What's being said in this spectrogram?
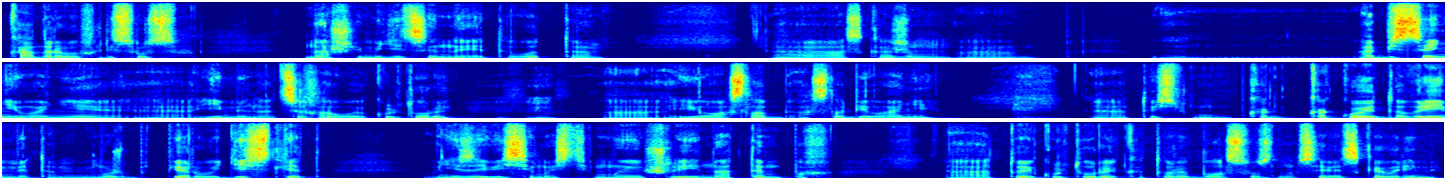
кадровых ресурсов нашей медицины, это вот э, а, скажем, а, обесценивание а, именно цеховой культуры, ее ослаб, ослабевание. То есть как, какое-то время, там, может быть, первые 10 лет в независимости мы шли на темпах той культуры, которая была создана в советское время,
